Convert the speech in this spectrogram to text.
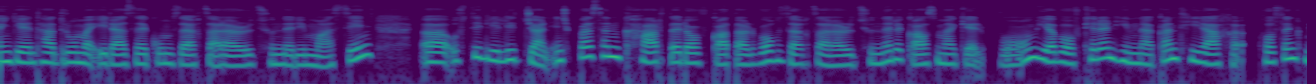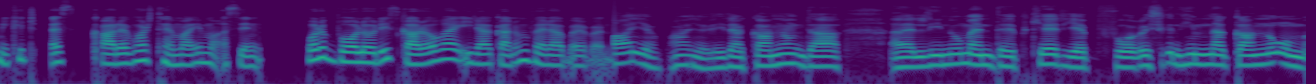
Այն ենթադրում է իրազեկում զեղծարարությունների մասին։ Ուստի Լիլիթ ջան, ինչպես են քարտերով կատարվող զեղծարարությունները կազմակերպվում եւ ովքեր են հիմնական թիրախը։ Խոսենք մի քիչ այս կարեւոր թեմայի մասին որը բոլորիս կարող է իրականում վերաբերվել։ Այո, այո, իրականում դա լինում են դեպքեր, երբ որ այսինքն հիմնականում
